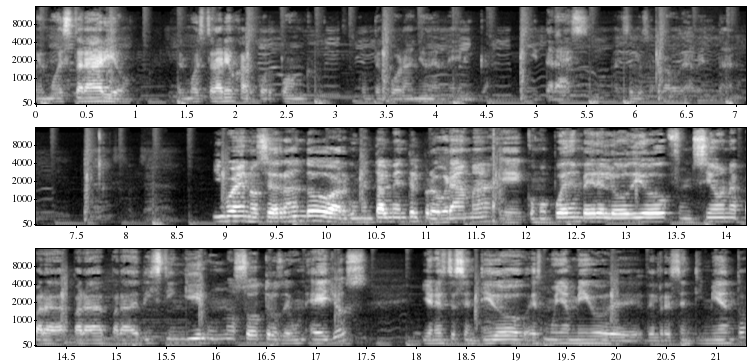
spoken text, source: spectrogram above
el muestrario, el muestrario hardcore punk contemporáneo de América y tras, se los acabo de aventar. Y bueno, cerrando argumentalmente el programa, eh, como pueden ver el odio funciona para, para- para distinguir un nosotros de un ellos y en este sentido es muy amigo de- del resentimiento.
